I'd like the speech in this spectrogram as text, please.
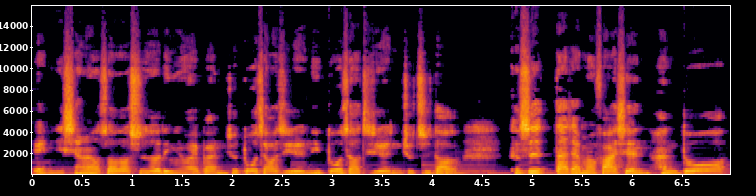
哎，你想要找到适合另外一半，你就多交几任，你多交几任你就知道了。可是大家有没有发现，很多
